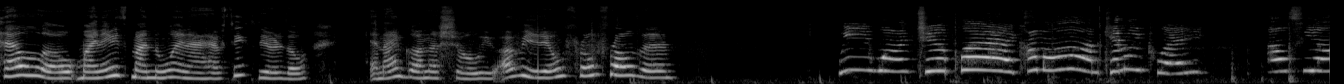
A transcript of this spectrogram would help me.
Hello, my name is Manu and I have six years old and I'm gonna show you a video from Frozen. We want to play! Come on, can we play? Elsia?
